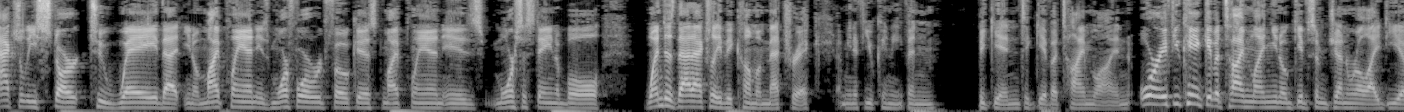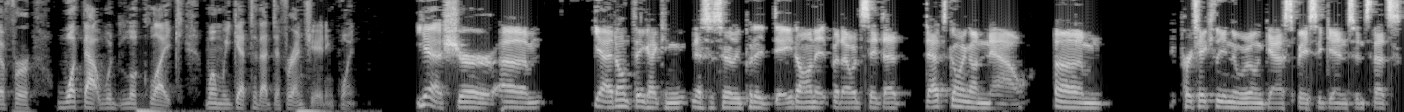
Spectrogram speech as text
actually start to weigh that, you know, my plan is more forward focused, my plan is more sustainable. When does that actually become a metric? I mean, if you can even begin to give a timeline, or if you can't give a timeline, you know, give some general idea for what that would look like when we get to that differentiating point. Yeah, sure. Um, yeah, I don't think I can necessarily put a date on it, but I would say that that's going on now, um, particularly in the oil and gas space again, since that's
